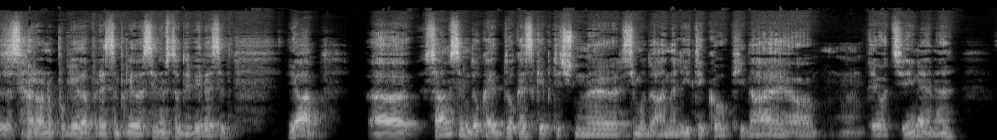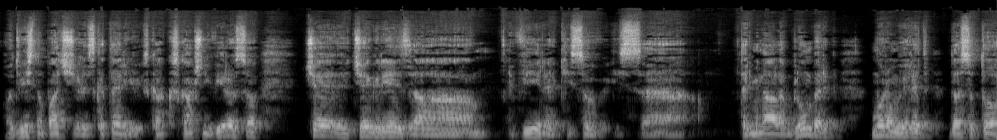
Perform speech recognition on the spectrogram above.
zdaj sem ravno pogledal, prej sem pogledal 790. Ja, uh, sam sem dokaj, dokaj skeptičen, recimo, do analitikov, ki dajo te ocene, ne? odvisno pač iz katerih, iz kakšnih virov so. Če, če gre za vire, ki so iz uh, terminala Bloomberg, moramo vedeti, da so to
